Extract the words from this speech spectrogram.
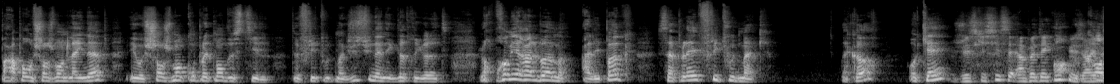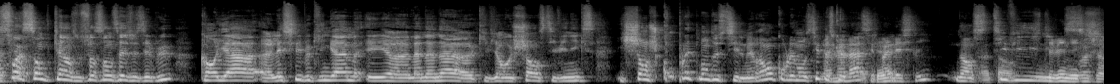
par rapport au changement de line-up et au changement complètement de style de Fleetwood Mac. Juste une anecdote rigolote. Leur premier album, à l'époque, s'appelait Fleetwood Mac. D'accord? Ok Jusqu'ici, c'est un peu technique, en, mais j'arrive en à suivre. 75 ou 76, je sais plus, quand il y a euh, Leslie Buckingham et euh, la nana euh, qui vient au chant, Stevie Nicks, ils changent complètement de style, mais vraiment complètement de style, La parce nana, que... c'est pas Leslie Non, Attends, Stevie, Stevie Nicks. Moi,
